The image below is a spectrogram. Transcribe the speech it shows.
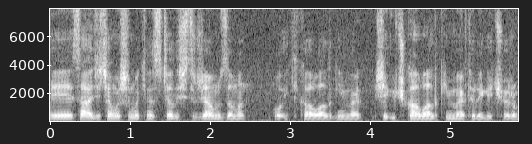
E, sadece çamaşır makinesi çalıştıracağımız zaman o 2 kahvalık invert şey 3 kahvalık invertöre geçiyorum.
